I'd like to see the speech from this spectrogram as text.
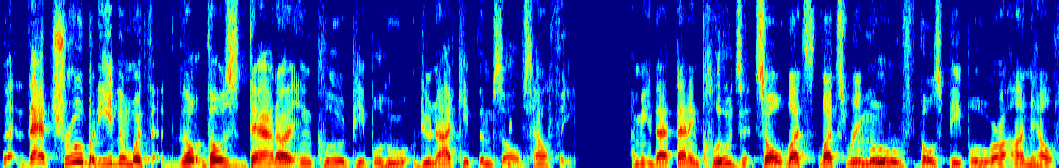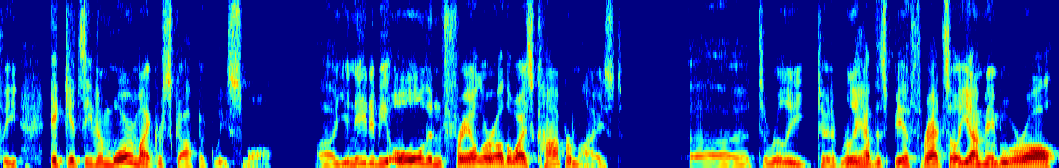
that, that true but even with th- those data include people who do not keep themselves healthy. I mean that that includes it. So let's let's remove those people who are unhealthy. It gets even more microscopically small. Uh, you need to be old and frail or otherwise compromised uh, to really to really have this be a threat. So yeah, maybe we're all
